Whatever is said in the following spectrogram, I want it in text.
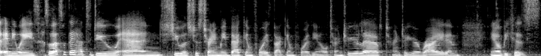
anyways, so that's what they had to do. And she was just turning me back and forth, back and forth, you know, turn to your left, turn to your right. And, you know, because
